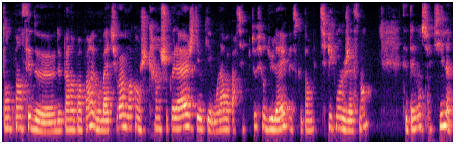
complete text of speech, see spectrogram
tant de pincées de, de perlimpinpin. Bon bah tu vois, moi quand je crée un chocolat, je dis ok, bon là on va partir plutôt sur du lait parce que par exemple, typiquement le jasmin, c'est tellement subtil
